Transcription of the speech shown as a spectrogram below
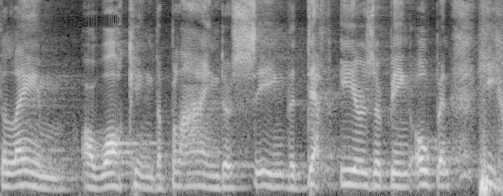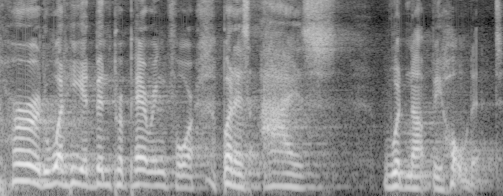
The lame are walking, the blind are seeing, the deaf ears are being opened. He heard what he had been preparing for, but his eyes would not behold it.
